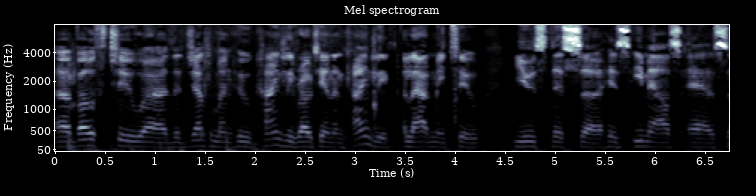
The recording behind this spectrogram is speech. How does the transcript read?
uh, both to uh, the gentleman who kindly wrote in and kindly allowed me to use this uh, his emails as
